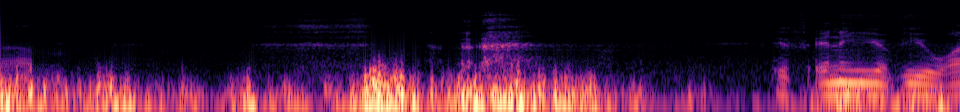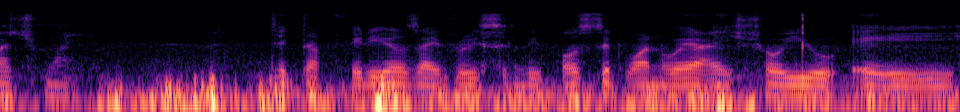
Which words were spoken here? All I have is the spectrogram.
Um, if any of you watch my TikTok videos, I've recently posted one where I show you a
